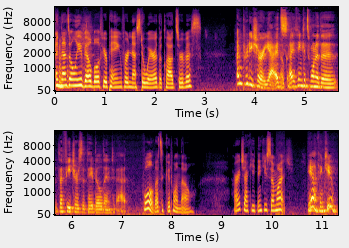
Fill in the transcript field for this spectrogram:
and that's only available if you're paying for Nest Aware, the cloud service? I'm pretty sure, yeah. It's okay. I think it's one of the, the features that they build into that. Cool. That's a good one, though. All right, Jacqui, thank you so much. Yeah, thank you.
